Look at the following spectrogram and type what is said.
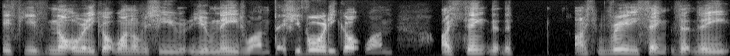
if you've not already got one, obviously you you need one. But if you've already got one, I think that the I really think that the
